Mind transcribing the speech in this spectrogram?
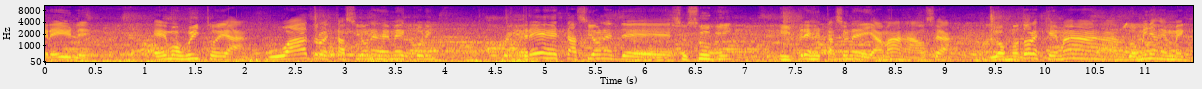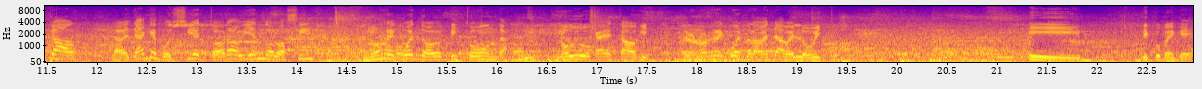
Increíble. Hemos visto ya cuatro estaciones de Mercury, tres estaciones de Suzuki y tres estaciones de Yamaha. O sea, los motores que más dominan el mercado. La verdad que, por cierto, ahora viéndolo así, no recuerdo haber visto Honda. No dudo que haya estado aquí, pero no recuerdo la verdad haberlo visto. Y disculpen que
